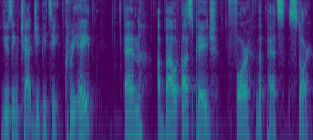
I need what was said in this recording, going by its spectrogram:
using ChatGPT. Create an about us page for the pets store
